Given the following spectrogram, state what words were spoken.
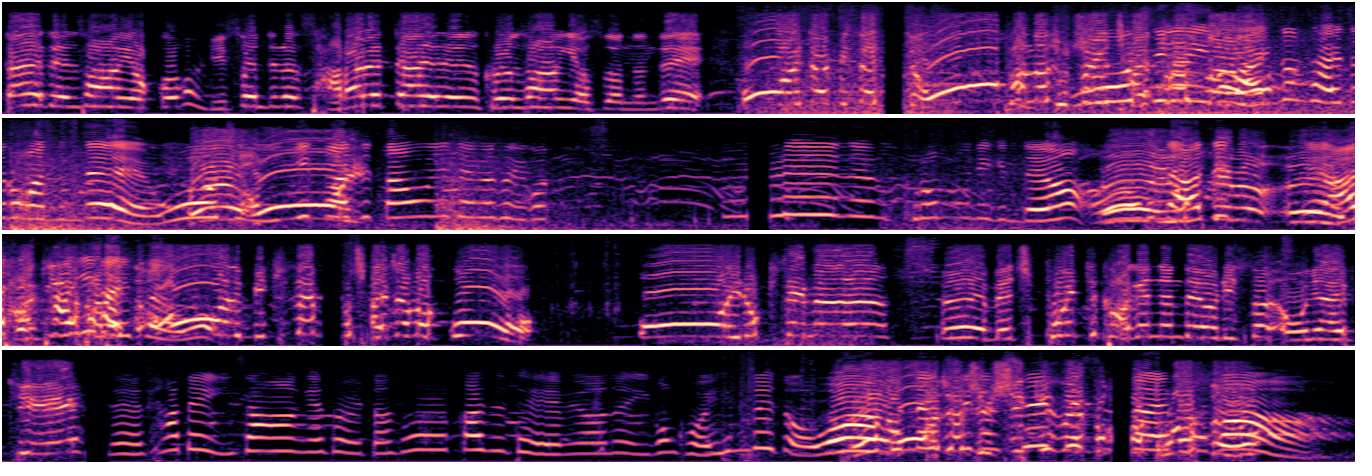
따야 되는 상황이었고 리선즈는 4라를 따야 되는 그런 상황이었었는데 오 일단 비싸 오 오 조정이 잘 지금 이거 풀었어요 완전 잘 들어갔는데 오 네, 지금 오, 2기까지 다운이 되면서 이거 뚫리는 그런 분위기 분위기인데요. 어, 예, 근데 아직 되면, 네, 예, 아직 자기가 있어요. 어, 근데 미키 사이퍼 잘 잡았고. 어, 이렇게 되면, 예, 매치 포인트 가겠는데요, 리서, 오냐, FT. 네, 4대 2 상황에서 일단 서울까지 되면은 이건 거의 힘들죠. 와, 네, 근데 어, 저 지금 지금 실기 실기 스나이퍼가 스나이퍼가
